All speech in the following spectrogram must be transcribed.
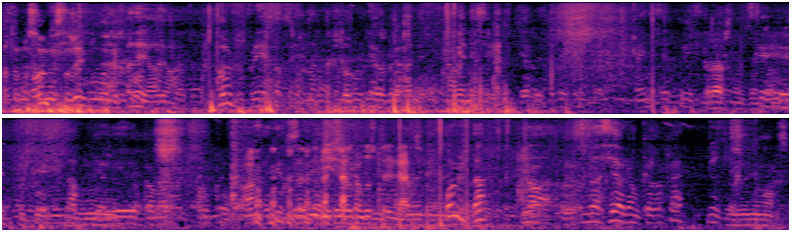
Потому что мне служить было легко. Помнишь, страшно. Помнишь, да? На, на северном КВК? Не. Занимался.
